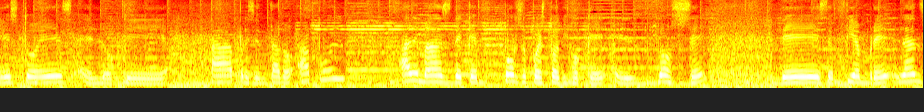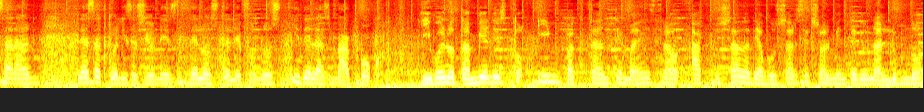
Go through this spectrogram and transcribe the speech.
Esto es eh, lo que ha presentado Apple, además de que por supuesto dijo que el 12 de septiembre lanzarán las actualizaciones de los teléfonos y de las MacBook. Y bueno, también esto impactante, maestra acusada de abusar sexualmente de un alumno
